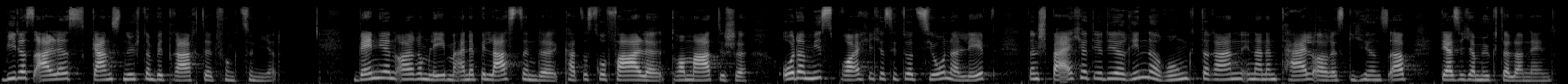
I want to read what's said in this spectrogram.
wie das alles ganz nüchtern betrachtet funktioniert. Wenn ihr in eurem Leben eine belastende, katastrophale, traumatische oder missbräuchliche Situation erlebt, dann speichert ihr die Erinnerung daran in einem Teil eures Gehirns ab, der sich Amygdala nennt.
